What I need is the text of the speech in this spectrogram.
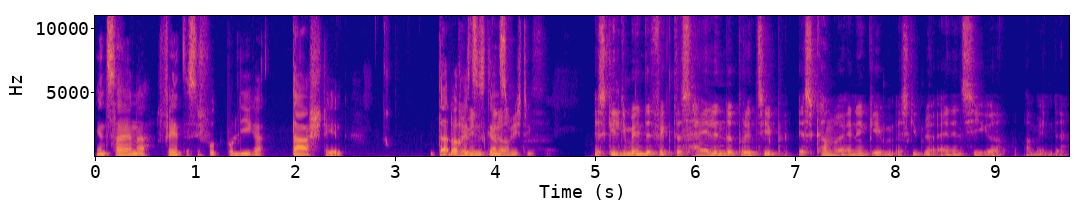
in seiner Fantasy Football Liga dastehen. Dadurch ist es ganz genau. wichtig. Es gilt im Endeffekt das Highlander-Prinzip. Es kann nur einen geben. Es gibt nur einen Sieger am Ende.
